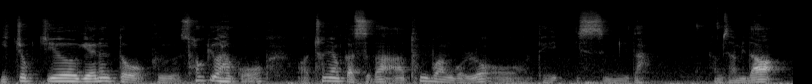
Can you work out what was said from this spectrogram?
이쪽 지역에는 또 그 석유하고 어, 천연가스가 풍부한 걸로 어, 돼 있습니다. 감사합니다.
